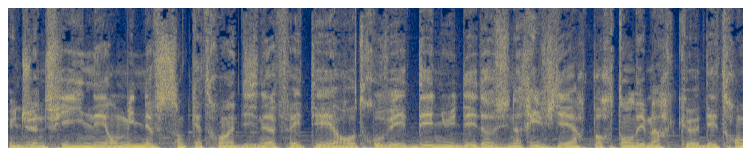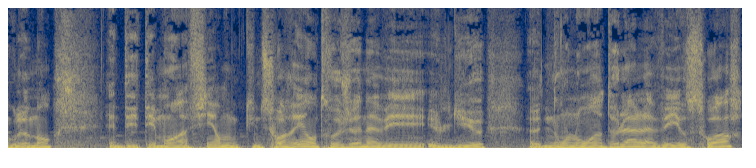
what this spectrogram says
Une jeune fille née en 1999 a été retrouvée dénudée dans une rivière portant des marques d'étranglement. Des témoins affirment qu'une soirée entre jeunes avait eu lieu non loin de là la veille au soir.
